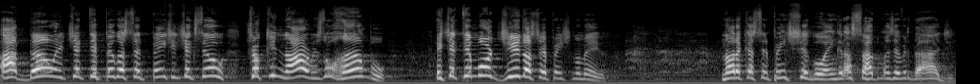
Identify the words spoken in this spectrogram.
Adão, ele tinha que ter pego a serpente, ele tinha que ser o Chuck Norris, o Rambo. Ele tinha que ter mordido a serpente no meio. Na hora que a serpente chegou, é engraçado, mas é verdade.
